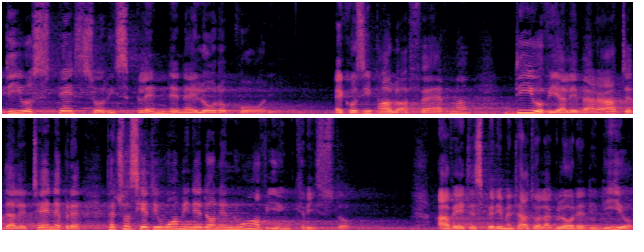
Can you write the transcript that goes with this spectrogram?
Dio stesso risplende nei loro cuori. E così Paolo afferma, Dio vi ha liberati dalle tenebre, perciò siete uomini e donne nuovi in Cristo. Avete sperimentato la gloria di Dio,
